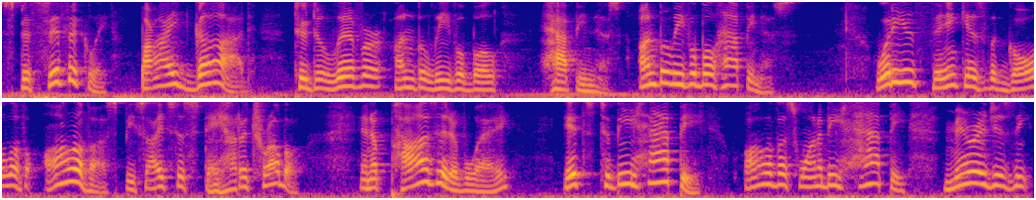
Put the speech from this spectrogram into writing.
specifically by God to deliver unbelievable happiness. Unbelievable happiness. What do you think is the goal of all of us besides to stay out of trouble? In a positive way, it's to be happy. All of us want to be happy. Marriage is the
